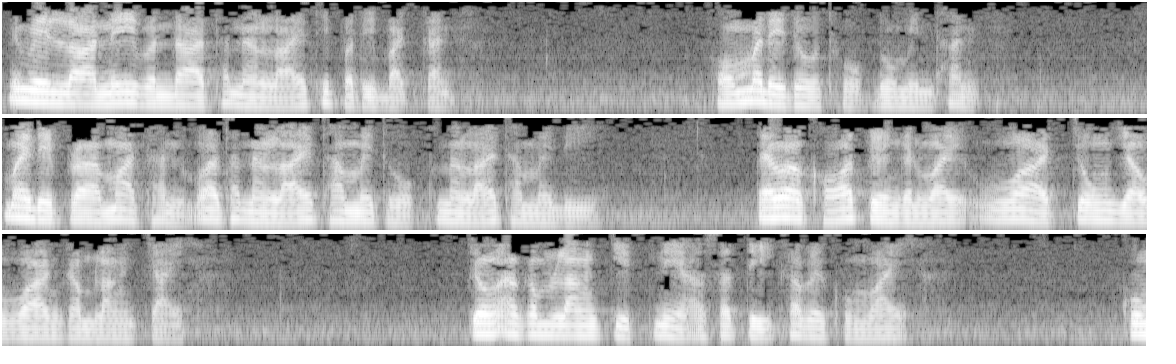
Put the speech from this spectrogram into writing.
ในเวลานี้บรรดาท่านทั้งหลายที่ปฏิบัติกัน ผมไม่ได้ดูถูกดูหมิ่นท่าน ไม่ได้ปรามาทท่านว่าท่านทั้งหลายทำไม่ถูกท่านทั้งหลายทำไม่ดี แต่ว่าขอเตือนกันไว้ว่าจงอย่าวางกำลังใจ จงเอากำลังจิตเนี่ยเอาสติเข้าไปคุมไว้ คุม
